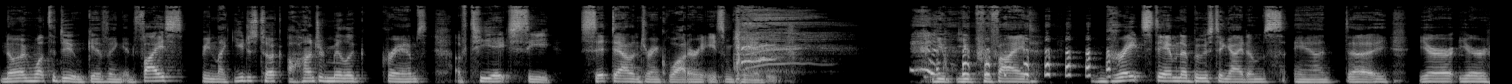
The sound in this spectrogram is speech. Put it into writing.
knowing what to do, giving advice, being like, you just took hundred milligrams of THC. Sit down and drink water and eat some candy. you you provide great stamina boosting items and uh, you're you're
